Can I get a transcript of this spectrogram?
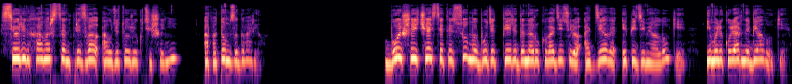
Сёрин Хаммерстен призвал аудиторию к тишине, а потом заговорил. Большая часть этой суммы будет передана руководителю отдела эпидемиологии и молекулярной биологии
